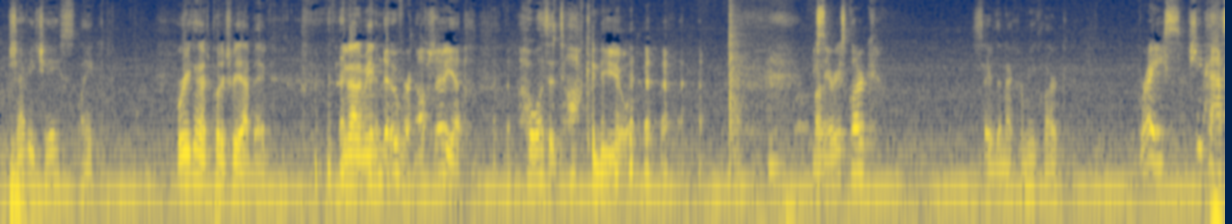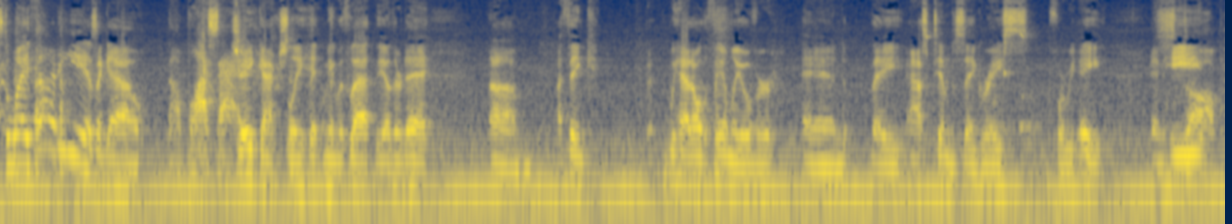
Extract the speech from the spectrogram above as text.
Chevy Chase, like, where are you gonna put a tree that big? You know what I mean? Bend over. I'll show you. I wasn't talking to you? You But- serious, Clark? Save the neck for me, Clark. Grace, she passed away 30 years ago. Now bless that. Jake actually hit me with that the other day. Um, I think we had all the family over, and they asked him to say grace before we ate, and he Stop.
